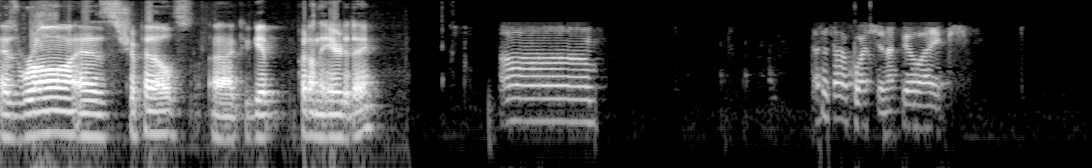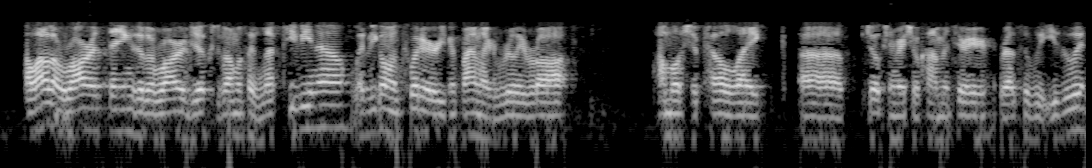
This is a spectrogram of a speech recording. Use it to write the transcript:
as raw as Chappelle's uh, could get put on the air today? Um, that's a tough question. I feel like a lot of the rawer things or the rawer jokes have almost like left TV now. Like if you go on Twitter, you can find like really raw, almost Chappelle like uh, jokes and racial commentary relatively easily.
